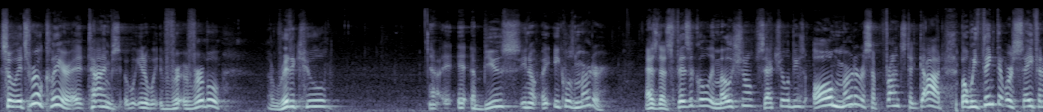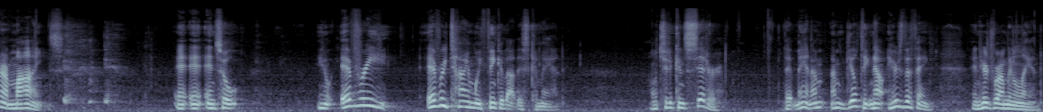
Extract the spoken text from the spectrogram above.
So it's real clear at times, you know, ver- verbal ridicule, uh, abuse, you know, equals murder as does physical, emotional, sexual abuse, all murderous affronts to God. But we think that we're safe in our minds. And, and, and, so, you know, every, every time we think about this command, I want you to consider that, man, I'm, I'm guilty. Now, here's the thing, and here's where I'm going to land.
